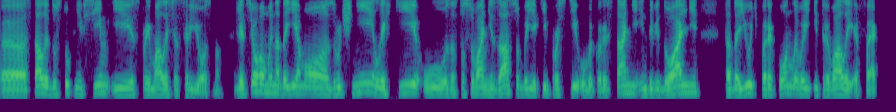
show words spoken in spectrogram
е, стали доступні всім і сприймалися серйозно. Для цього ми надаємо зручні, легкі у застосуванні засоби, які прості у використанні, індивідуальні та дають переконливий і тривалий ефект.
